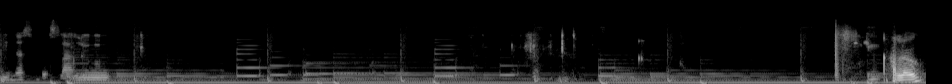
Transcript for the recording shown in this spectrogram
dinas untuk selalu Halo.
